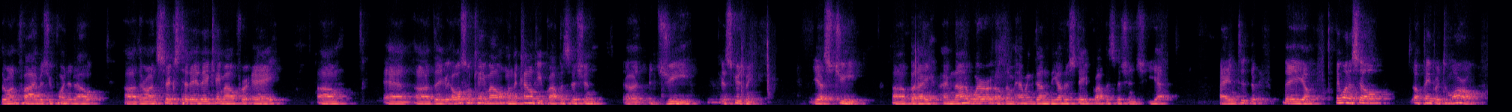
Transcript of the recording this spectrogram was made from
they're on five, as you pointed out. Uh, they're on six. Today they came out for A. Um, and uh, they also came out on the county proposition uh, G, excuse me, yes, G. Uh, but I, I'm not aware of them having done the other state propositions yet. I, they, um, they want to sell a paper tomorrow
